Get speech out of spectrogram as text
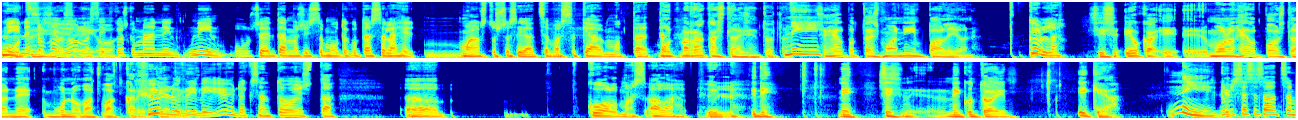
Niin, Mutta no siis voi olla sitten, koska mä en niin, niin usein tämmöisissä muuta kuin tässä lähimaastossa sijaitsevassa käy, mutta että Mutta mä rakastaisin tota. Niin. Se helpottaisi mua niin paljon. kyllä. Siis joka, mun on helppo ostaa ne mun omat vakkarit. tietenkin. Hyllyrivi 19, ö, kolmas alahylly. Niin, niin. siis ni- niin kuin toi Ikea. Niin, no missä sä saat sen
